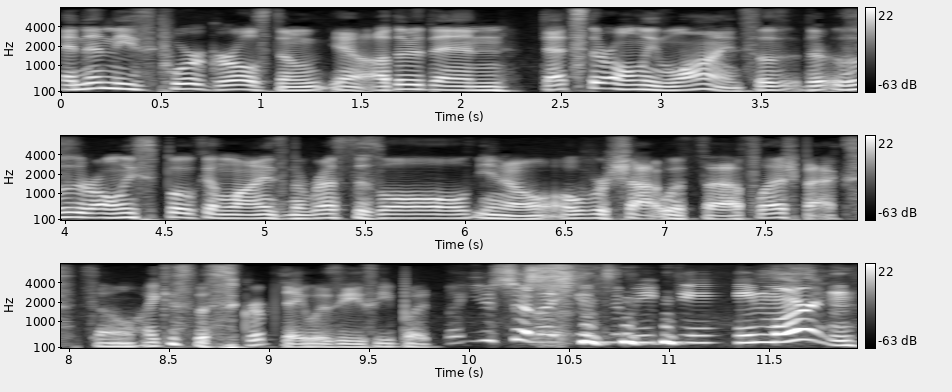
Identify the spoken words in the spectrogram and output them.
and then these poor girls don't you know other than that's their only lines, those those are their only spoken lines, and the rest is all you know overshot with uh, flashbacks. So I guess the script day was easy, but But you said I get to meet Dean Martin.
